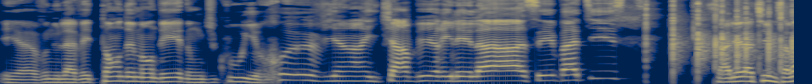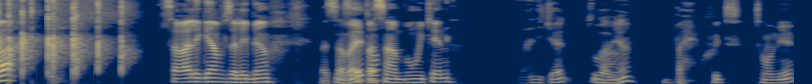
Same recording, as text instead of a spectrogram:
Et euh, vous nous l'avez tant demandé. Donc, du coup, il revient, il carbure, il est là. C'est Baptiste. Salut la team, ça va? Ça va, les gars? Vous allez bien? Bah, Ça vous va avez et toi? passé un bon week-end? Ouais, Nickel, tout va Bah. bien. Bah écoute, tant mieux.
